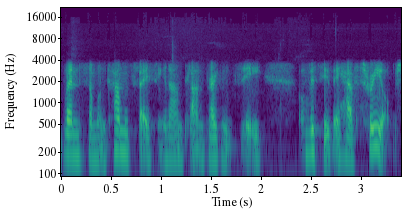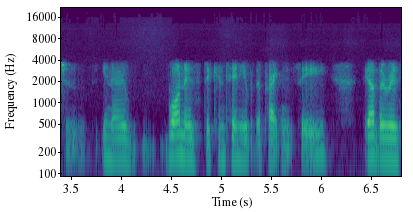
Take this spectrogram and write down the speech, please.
when someone comes facing an unplanned pregnancy obviously they have three options. You know one is to continue with the pregnancy the other is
